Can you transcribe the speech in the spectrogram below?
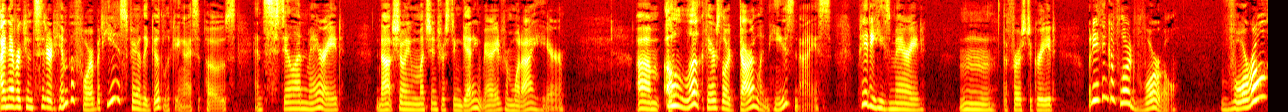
I never considered him before, but he is fairly good looking, I suppose, and still unmarried. Not showing much interest in getting married, from what I hear. Um, oh, look, there's Lord Darlin. He's nice. Pity he's married. Hmm, the first agreed. What do you think of Lord Vorel? Vorel?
